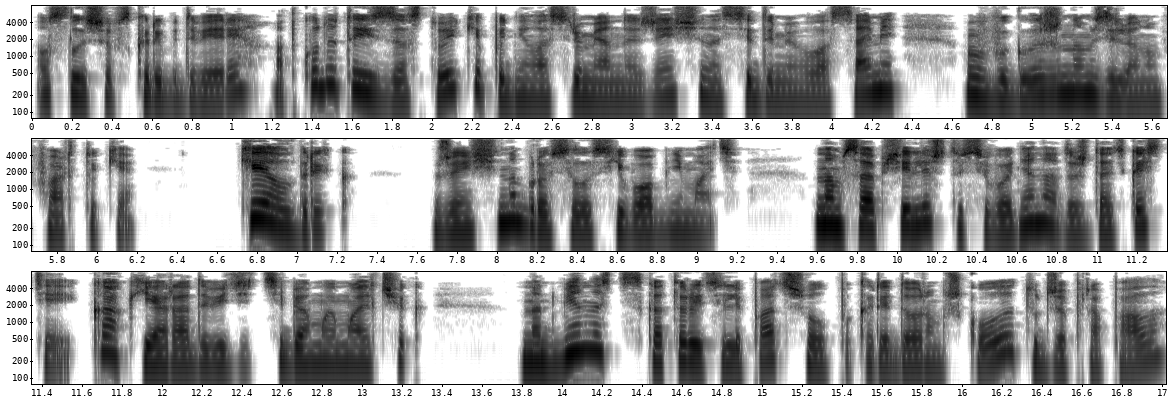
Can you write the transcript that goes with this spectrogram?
Услышав скрип двери, откуда-то из-за стойки поднялась румяная женщина с седыми волосами в выглаженном зеленом фартуке. «Келдрик!» Женщина бросилась его обнимать. «Нам сообщили, что сегодня надо ждать гостей. Как я рада видеть тебя, мой мальчик!» Надменность, с которой телепат шел по коридорам школы, тут же пропала,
